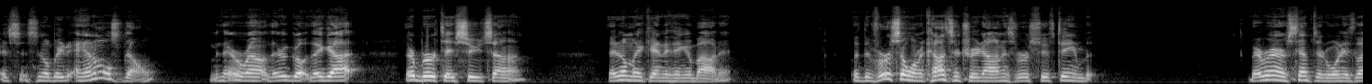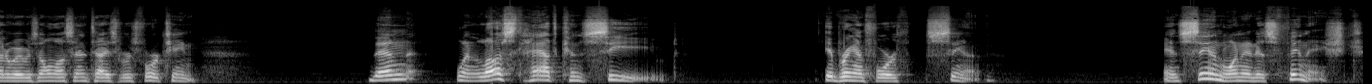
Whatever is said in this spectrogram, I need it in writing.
It's, it's no big. Animals don't. I mean, they're around. They go. They got their birthday suits on. They don't make anything about it. But the verse I want to concentrate on is verse 15. But man is tempted when he's led away with his own lust and enticed. Verse 14. Then, when lust hath conceived, it bringeth forth sin. And sin, when it is finished,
